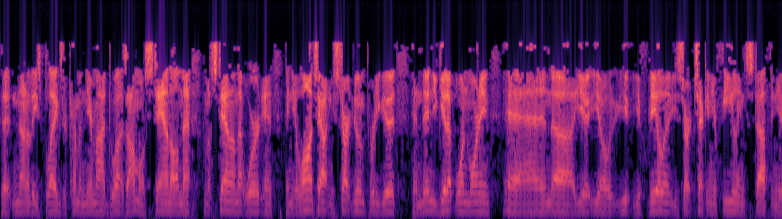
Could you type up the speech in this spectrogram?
that none of these plagues are coming near my dwelling. So I'm going to stand on that. I'm going to stand on that word, and and you launch out and you start doing pretty good, and then you get up one morning and uh, uh, you you know you, you feel it. You start checking your feeling stuff, and you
